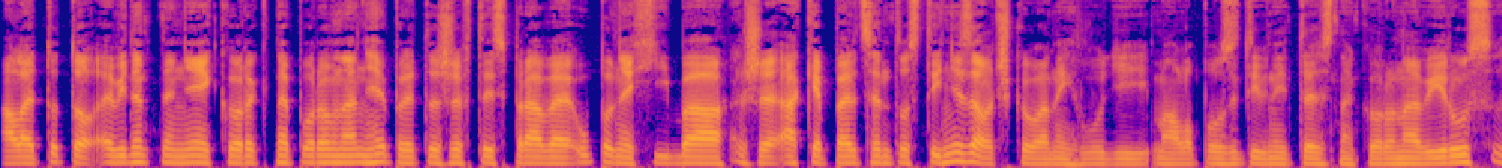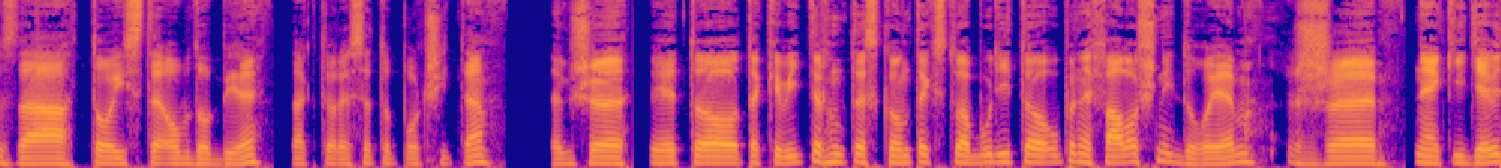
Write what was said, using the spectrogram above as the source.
Ale toto evidentne nie je korektné porovnanie, pretože v tej správe úplne chýba, že aké percento z tých nezaočkovaných ľudí malo pozitívny test na koronavírus za to isté obdobie, za ktoré sa to počíta. Takže je to také vytrhnuté z kontextu a budí to úplne falošný dojem, že nejakých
